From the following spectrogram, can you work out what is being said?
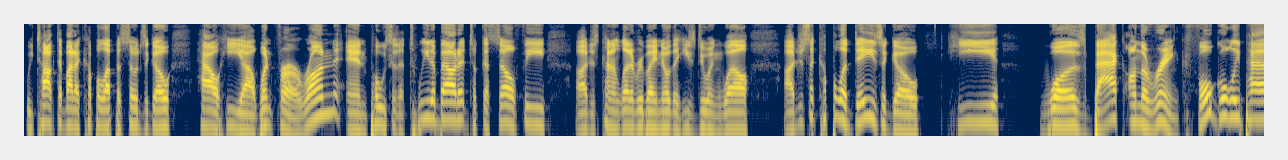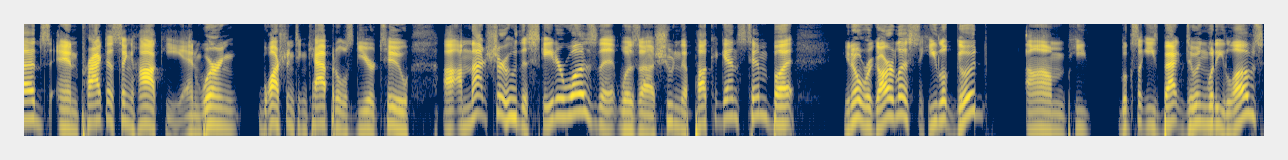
We talked about a couple episodes ago how he uh, went for a run and posted a tweet about it, took a selfie, uh, just kind of let everybody know that he's doing well. Uh, just a couple of days ago, he was back on the rink, full goalie pads, and practicing hockey and wearing Washington Capitals gear too. Uh, I'm not sure who the skater was that was uh, shooting the puck against him, but you know, regardless, he looked good. Um, he looks like he's back doing what he loves.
